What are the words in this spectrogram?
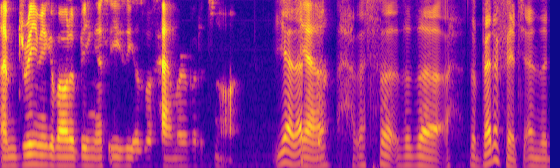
I'm dreaming about it being as easy as with Hammer, but it's not. Yeah, that's Yeah. the that's the the the, the benefit and the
